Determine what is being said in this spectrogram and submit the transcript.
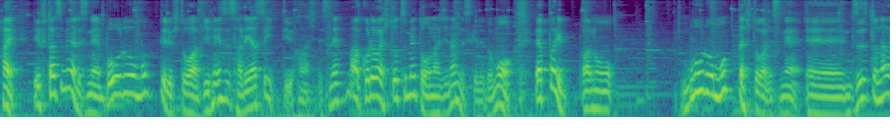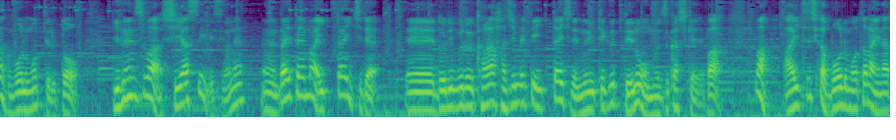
はい、で2つ目はですねボールを持っている人はディフェンスされやすいっていう話ですね、まあ、これは1つ目と同じなんですけれどもやっぱりあのボールを持った人がですね、えーずっと長くボールを持っているとディフェンスはしやすいですよね、うん、大体まあ1対1で、えードリブルから始めて1対1で抜いていくっていうのも難しければ、まあ、あいつしかボール持たないな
